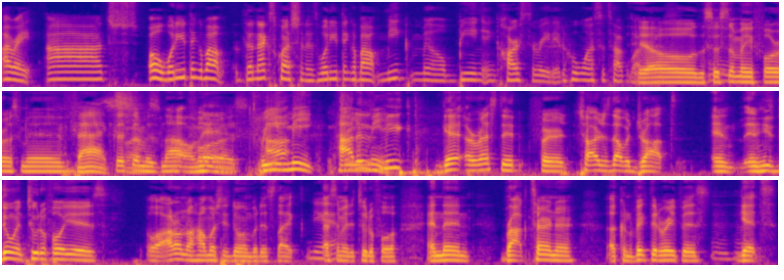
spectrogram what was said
all right. Uh, oh, what do you think about the next question? Is what do you think about Meek Mill being incarcerated? Who wants to talk about? Yo, the system ain't for us, man. Facts. System is not Oh, for man. us. Free how, Meek. How does Meek. Meek. get arrested for charges that were dropped, and and he's doing two to four years? Well, I don't know how much he's doing, but it's like Yeah. estimated two to four. And then Brock Turner, a convicted rapist, gets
